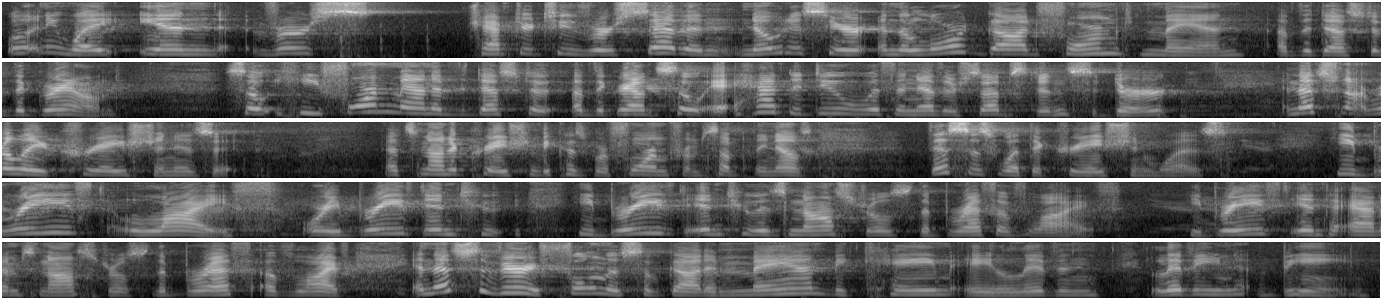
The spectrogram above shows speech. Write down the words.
Well, anyway, in verse chapter 2, verse 7, notice here, and the Lord God formed man of the dust of the ground. So he formed man of the dust of, of the ground, so it had to do with another substance, dirt. And that's not really a creation, is it? That's not a creation because we're formed from something else. This is what the creation was. He breathed life, or he breathed into, he breathed into his nostrils the breath of life. He breathed into Adam's nostrils the breath of life. And that's the very fullness of God. And man became a living, living being.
